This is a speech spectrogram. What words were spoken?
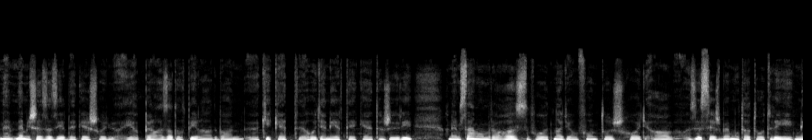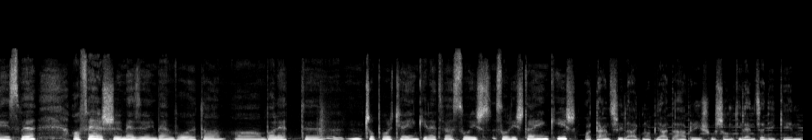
nem, nem is ez az érdekes, hogy az adott pillanatban kiket hogyan értékelt a zsűri, hanem számomra az volt nagyon fontos, hogy az összes bemutatót végignézve a felső mezőnyben volt a, a balett csoportjaink, illetve a szólistáink is. A táncvilágnapját április 29-én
